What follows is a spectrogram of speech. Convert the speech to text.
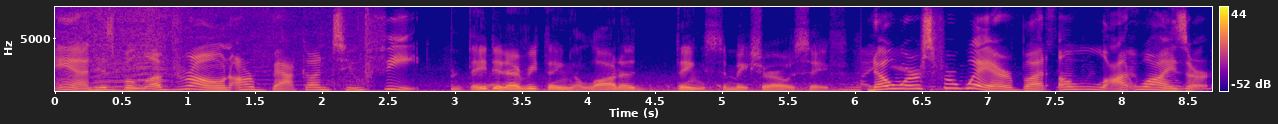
and his beloved drone are back on two feet. They did everything, a lot of things to make sure I was safe. No worse for wear, but a lot wiser.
